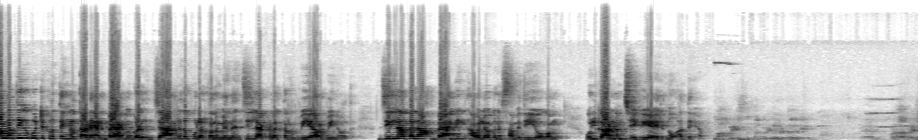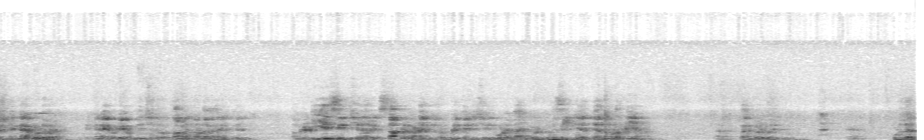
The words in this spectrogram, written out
സാമ്പത്തിക കുറ്റകൃത്യങ്ങൾ തടയാൻ ബാങ്കുകൾ ജാഗ്രത പുലർത്തണമെന്ന് ജില്ലാ കളക്ടർ വി ആർ വിനോദ്. ജില്ലാതല ബാങ്കിംഗ് അവലോകന സമിതി യോഗം ഉദ്ഘാടനം ചെയ്യുകയായിരുന്നു അദ്ദേഹം. എങ്ങനെ എങ്ങനെ ഇവിടെ കാര്യത്തിൽ നമ്മുടെ ബാങ്കുകൾക്ക് നമ്മൾ കൂടുതൽ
